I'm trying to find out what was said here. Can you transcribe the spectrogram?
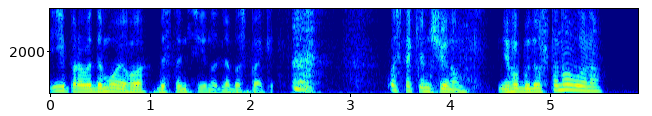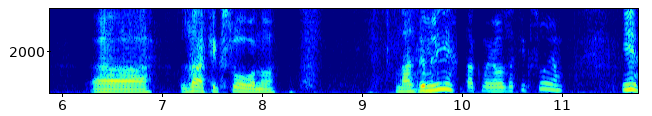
і переведемо його дистанційно для безпеки. Ось таким чином його буде встановлено, е, зафіксовано на землі. Так ми його зафіксуємо. І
